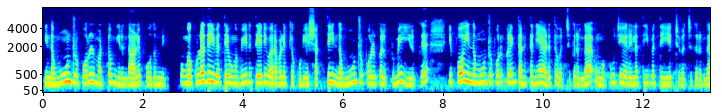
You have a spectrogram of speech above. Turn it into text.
இந்த மூன்று பொருள் மட்டும் இருந்தாலே போதும் உங்கள் குலதெய்வத்தை உங்கள் வீடு தேடி வரவழைக்கக்கூடிய சக்தி இந்த மூன்று பொருட்களுக்குமே இருக்குது இப்போது இந்த மூன்று பொருட்களையும் தனித்தனியாக எடுத்து வச்சுக்கிறோங்க. உங்கள் பூஜை அறையில் தீபத்தை ஏற்றி வச்சுக்கிறோங்க.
